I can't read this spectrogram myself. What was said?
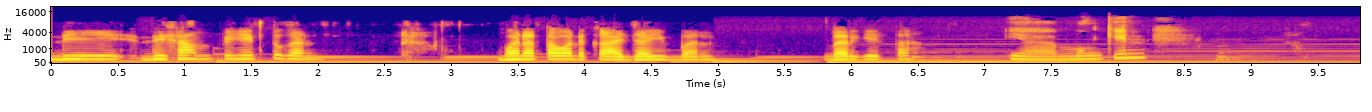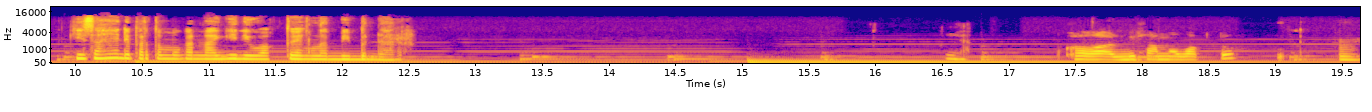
di di samping itu kan mana tahu ada keajaiban dari kita. ya mungkin kisahnya dipertemukan lagi di waktu yang lebih benar Kalau di sama waktu, Hmm.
